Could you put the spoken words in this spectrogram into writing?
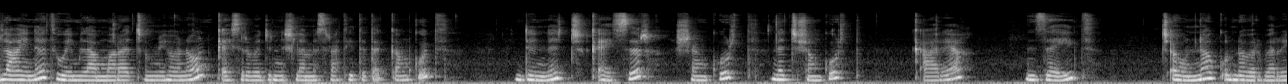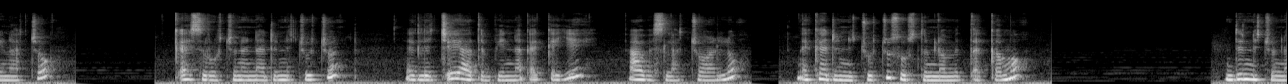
ለአይነት ወይም ለአማራጭ የሚሆነውን ቀይ ስር በድንች ለመስራት የተጠቀምኩት ድንች፣ ቀይ ስር፣ ሽንኩርት፣ ነጭ ሽንኩርት፣ ቃሪያ፣ ዘይት፣ ጨውና ቁንዶ በርበሬ ናቸው። ቀይ ስሮቹንና ድንቾቹን ልጬ አጥቤና ቀቅዬ አበስላቸዋለሁ። ከድንቾቹ ሶስቱን ነው የምጠቀመው። ድንቹና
